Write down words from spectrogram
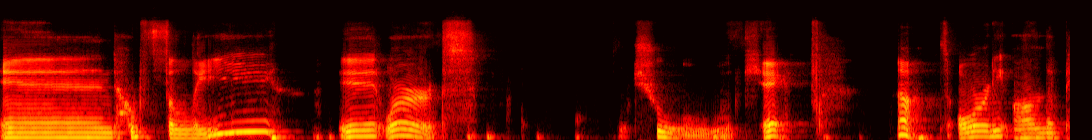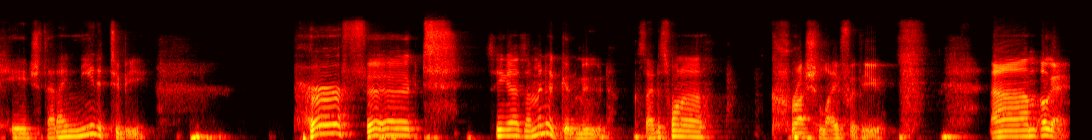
and hopefully it works. Okay. Oh, it's already on the page that I need it to be. Perfect. See, you guys, I'm in a good mood because I just want to crush life with you. Um, okay,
